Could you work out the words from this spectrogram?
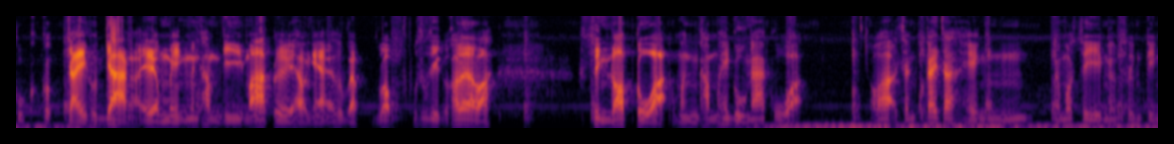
กูก็ตกใจทุกอย่างอะไอ้เม้งมันทำดีมากเลยแถวเนี้ยคือแบบรอบเขาเรียกอะไรวะสิ่งรอบตัวอะมันทำให้ดูน่ากลัวเพราะว่าฉันใกล้จะเห็นแมมโมซีนซึ่งกิน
